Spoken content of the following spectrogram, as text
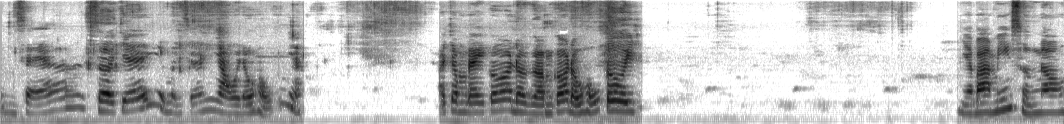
mình sẽ sơ chế mình sẽ nhồi đậu hũ nha. Ở trong đây có gồm có đậu hũ tươi và ba miếng sườn non.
